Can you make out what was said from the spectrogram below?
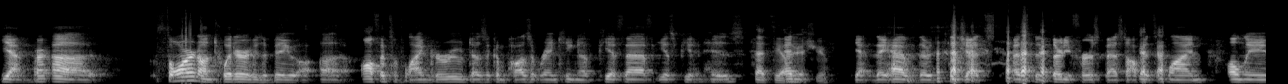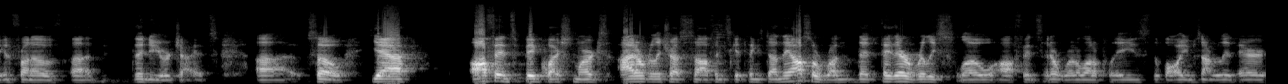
Yeah. Uh, Thorne on Twitter, who's a big uh, offensive line guru, does a composite ranking of PFF, ESPN, and his. That's the other And- issue. Yeah, they have their, the Jets as the 31st best offensive line, only in front of uh, the New York Giants. Uh, so, yeah, offense, big question marks. I don't really trust this offense to get things done. They also run that they, they're a really slow offense. They don't run a lot of plays. The volume's not really there.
